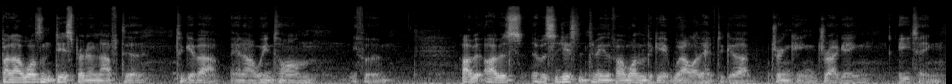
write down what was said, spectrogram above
but I wasn't desperate enough to, to give up, and I went on for I, I was it was suggested to me that if I wanted to get well, I'd have to give up drinking, drugging, eating,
